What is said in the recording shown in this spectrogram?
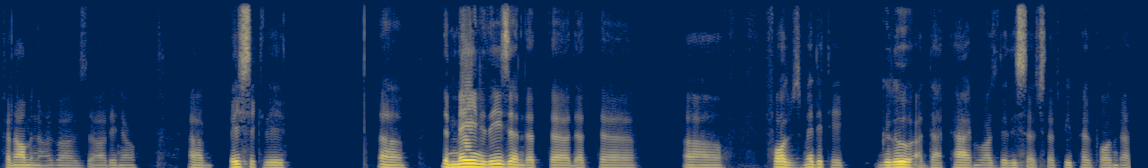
phenomenal, was, uh, you know, uh, basically uh, the main reason that, that Forbes Medi-Tech grew at that time was the research that we performed at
